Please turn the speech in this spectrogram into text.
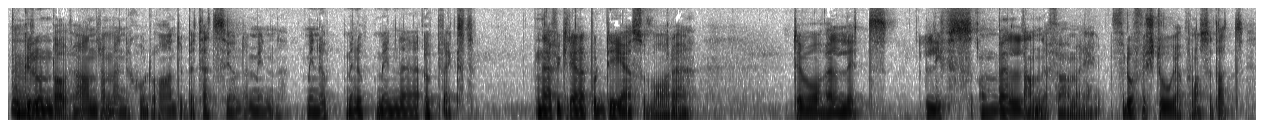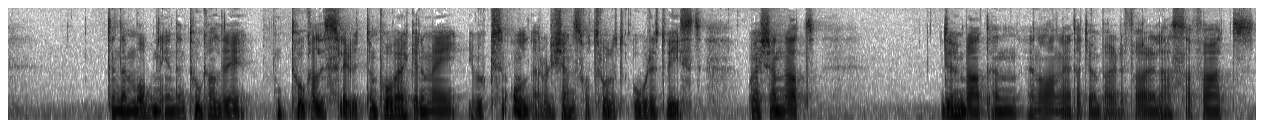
På mm. grund av hur andra människor då hade betett sig under min, min, upp, min, upp, min eh, uppväxt. När jag fick reda på det så var det, det var väldigt livsomvälvande för mig. För då förstod jag på något sätt att den där mobbningen, den tog aldrig, den tog aldrig slut. Den påverkade mig i vuxen ålder och det kändes otroligt orättvist. Och jag kände att det är bland annat en, en av anledningarna till att jag började föreläsa, för att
